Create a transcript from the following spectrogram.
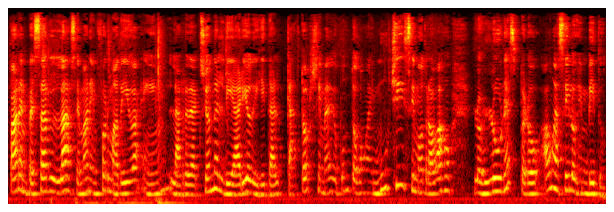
para empezar la semana informativa en la redacción del diario digital 14ymedio.com. Hay muchísimo trabajo los lunes, pero aún así los invito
